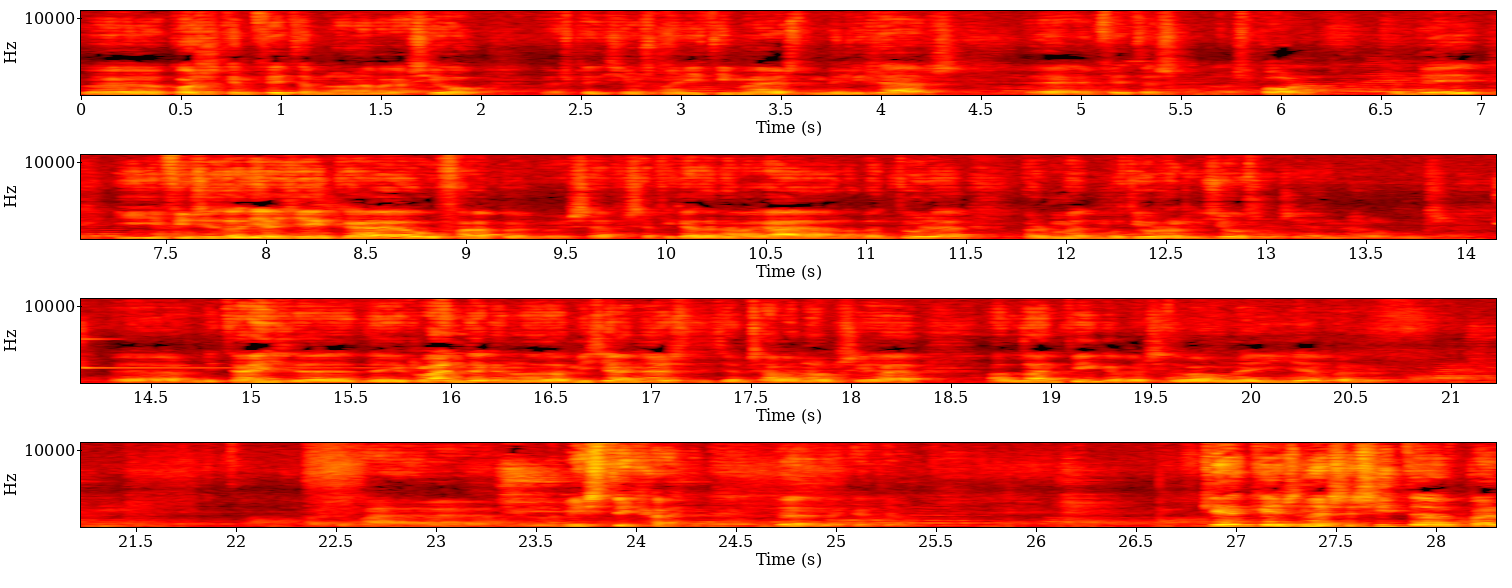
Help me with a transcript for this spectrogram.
eh, coses que hem fet amb la navegació, expedicions marítimes, militars, eh, hem fet esport, també, i fins i tot hi ha gent que ho fa, s'ha ficat a navegar a l'aventura per motius religiosos. Hi ha alguns eh, ermitanys d'Irlanda que en l'edat mitjana es llançaven a l'oceà Atlàntic a veure si trobaven una illa per, per trobar eh, la mística d'aquest lloc. Què, què es necessita per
